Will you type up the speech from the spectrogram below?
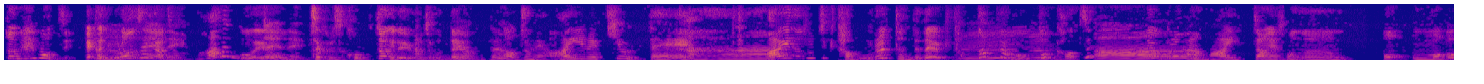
좀 해보지? 약간 음, 이런 생각을 네네. 자꾸 하는 거예요. 네네. 제가 그래서 걱정이 돼요, 요즘은. 내가 근데 음. 나중에 아이를 키울 때 아, 아이는 솔직히 다 모를 텐데 내가 이렇게 답답하면 음. 어떡하지? 아, 그러면 나의 입장에서는 어? 엄마가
